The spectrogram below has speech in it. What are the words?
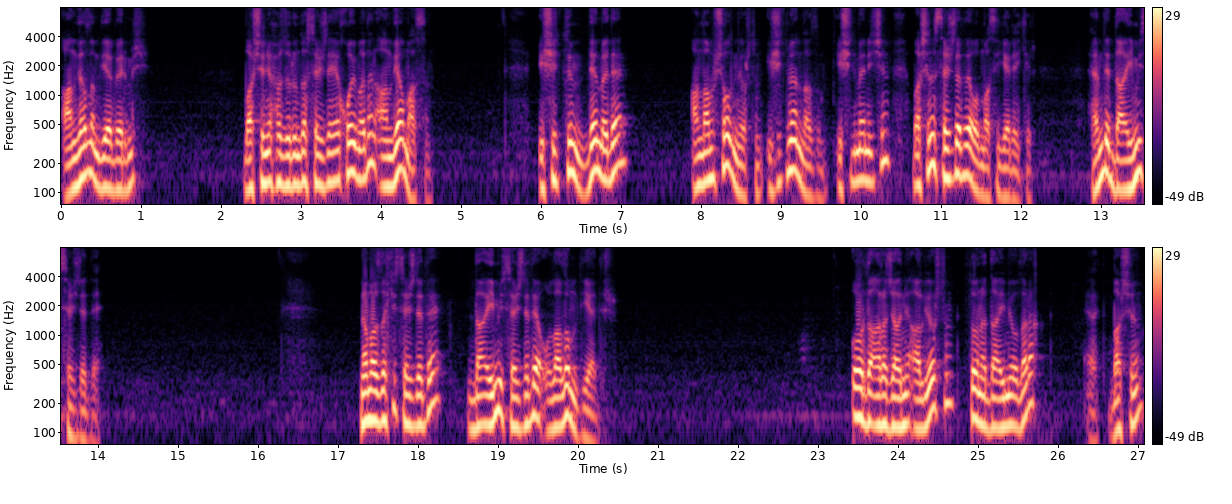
Anlayalım diye vermiş. Başını huzurunda secdeye koymadan anlayamazsın. İşittim demeden anlamış olmuyorsun. İşitmen lazım. İşitmen için başının secdede olması gerekir. Hem de daimi secdede. Namazdaki secdede daimi secdede olalım diyedir. Orada alacağını alıyorsun, sonra daimi olarak evet başın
